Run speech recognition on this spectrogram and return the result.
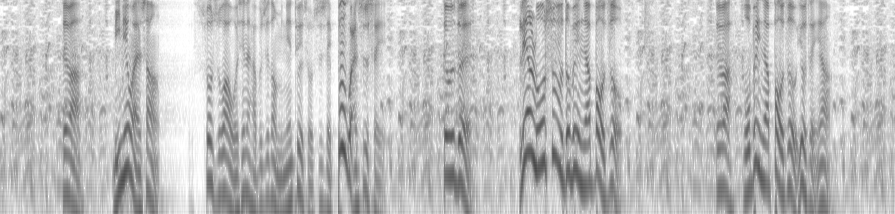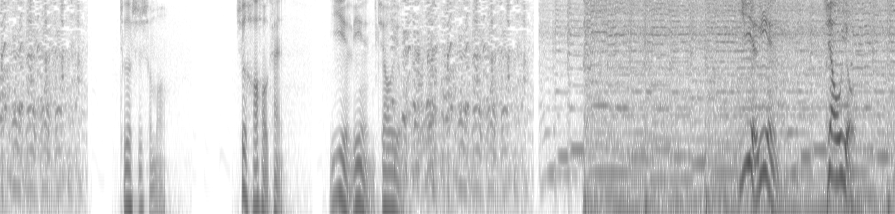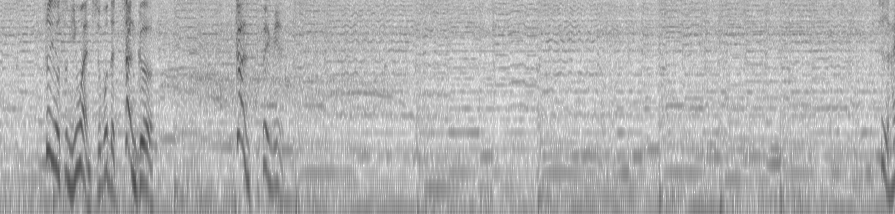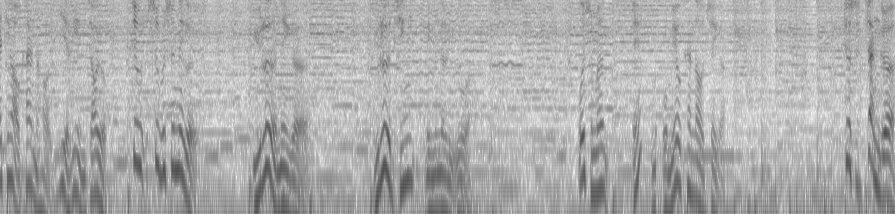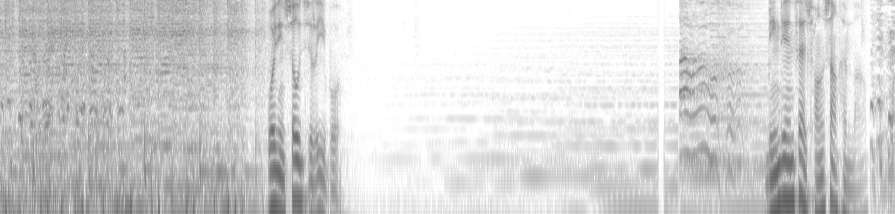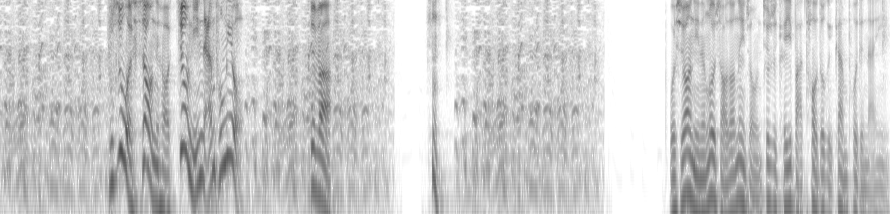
对吧？明天晚上，说实话，我现在还不知道明天对手是谁，不管是谁，对不对？连罗师傅都被人家暴揍，对吧？我被人家暴揍又怎样？这个是什么？这个好好看，夜恋交友，夜恋交友。这又是明晚直播的战歌，干死对面！这个还挺好看的哈，夜恋交友，这是不是那个娱乐那个娱乐厅里面的礼物啊？为什么？哎，我没有看到这个，这是战歌。我已经收集了一波。明天在床上很忙，不是我笑你哈，就你男朋友，对吧？哼！我希望你能够找到那种就是可以把套都给干破的男人。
